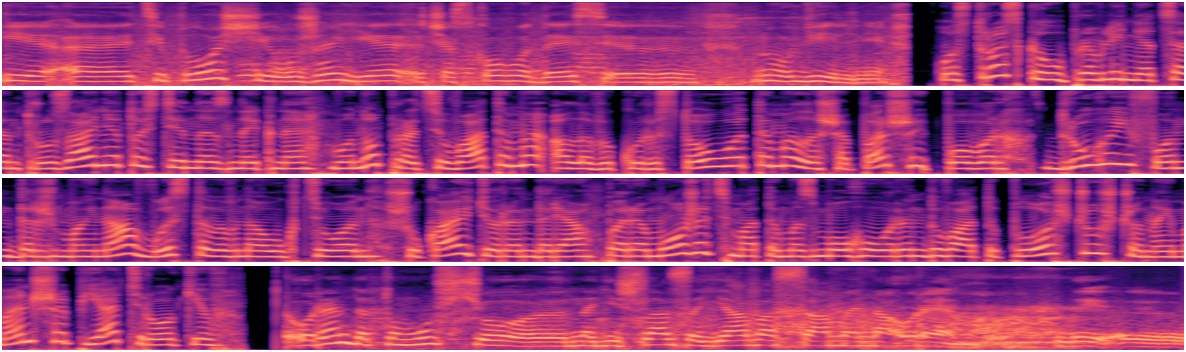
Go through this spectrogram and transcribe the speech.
і е, ці площі вже є частково десь е, ну, вільні. Острозьке управління центру зайнятості не зникне. Воно працюватиме, але використовуватиме лише перший поверх. Другий фонд держмайна виставив на аукціон. Шукають орендаря. Переможець матиме змогу орендувати площу щонайменше 5 років. Оренда, тому що е, надійшла заява саме на оренду. Коли е,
